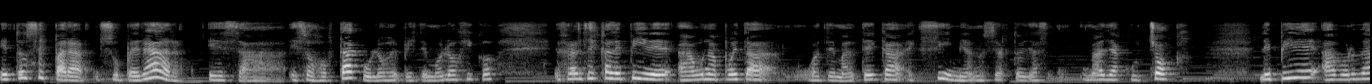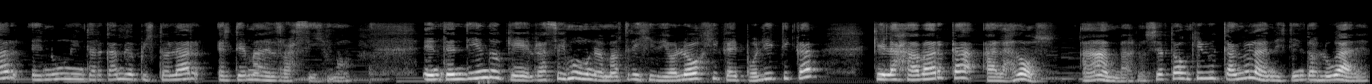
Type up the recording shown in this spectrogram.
Entonces, para superar esos obstáculos epistemológicos, Francesca le pide a una poeta guatemalteca eximia, ¿no es cierto? Maya Kuchok, le pide abordar en un intercambio epistolar el tema del racismo, entendiendo que el racismo es una matriz ideológica y política que las abarca a las dos, a ambas, ¿no es cierto? Aunque ubicándolas en distintos lugares.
